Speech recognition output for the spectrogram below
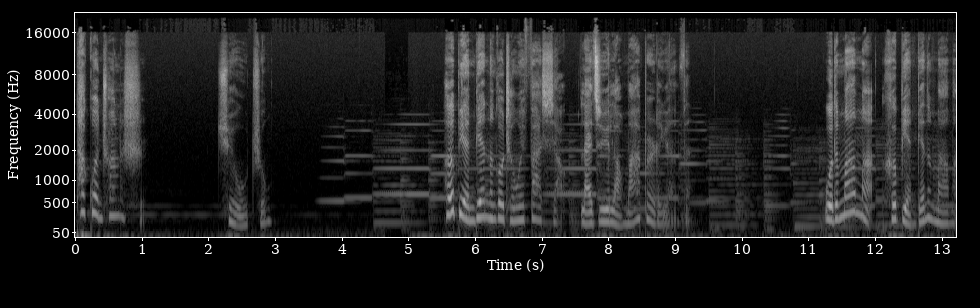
它贯穿了始，却无终。和扁扁能够成为发小，来自于老妈辈儿的缘分。我的妈妈和扁扁的妈妈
